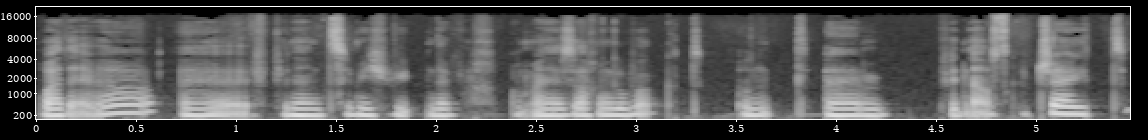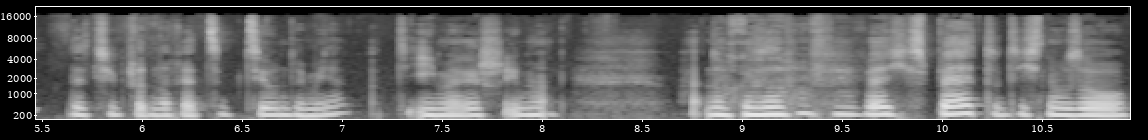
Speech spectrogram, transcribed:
Whatever. Äh, ich bin dann ziemlich wütend einfach auf meine Sachen gebockt und ähm, bin ausgecheckt. Der Typ von der Rezeption, der mir die E-Mail geschrieben hat, hat noch gesagt, für welches Bett und ich nur so,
